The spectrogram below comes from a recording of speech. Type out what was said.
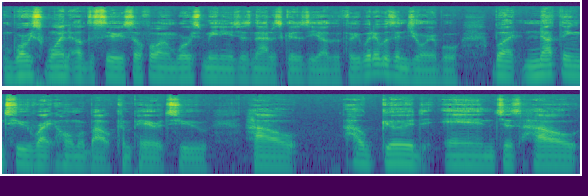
worst one of the series so far, and worst meaning is just not as good as the other three, but it was enjoyable. But nothing to write home about compared to how how good and just how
